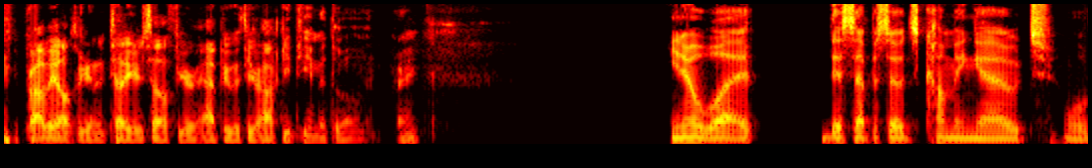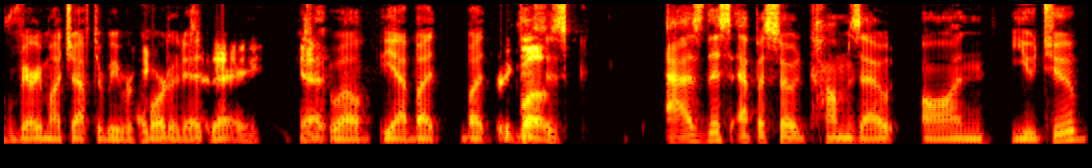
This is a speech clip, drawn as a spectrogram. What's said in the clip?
You're probably also going to tell yourself you're happy with your hockey team at the moment, right? You know what? This episode's coming out well very much after we recorded it. Today. Yeah. Well, yeah, but but this is as this episode comes out on YouTube,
